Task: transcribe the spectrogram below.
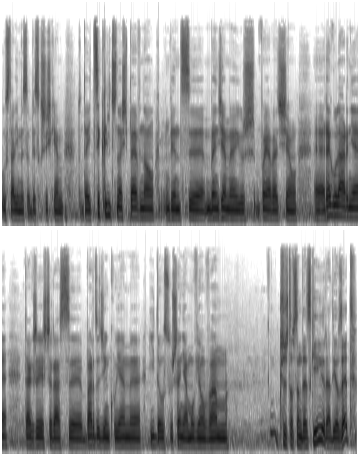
ustalimy sobie z Krzyśkiem tutaj cykliczność pewną, więc będziemy już pojawiać się regularnie. Także jeszcze raz bardzo dziękujemy i do usłyszenia mówią Wam Krzysztof Sendecki, Radio Z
